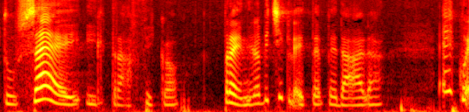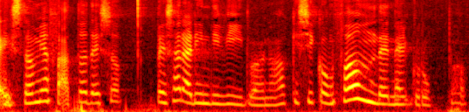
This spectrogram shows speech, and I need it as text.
tu sei il traffico. Prendi la bicicletta e pedala. E questo mi ha fatto adesso pensare all'individuo, no? che si confonde nel gruppo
